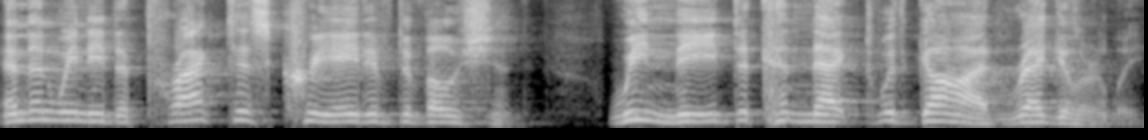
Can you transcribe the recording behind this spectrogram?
And then we need to practice creative devotion. We need to connect with God regularly.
